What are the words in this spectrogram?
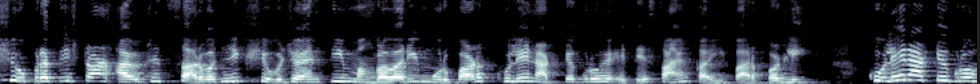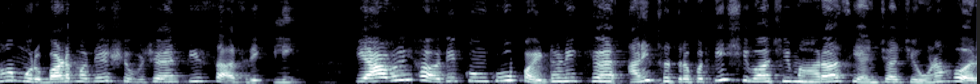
शिवप्रतिष्ठान आयोजित सार्वजनिक शिवजयंती मंगळवारी मुरबाड खुले नाट्यगृह येथे सायंकाळी पार पडली. खुले नाट्यगृह मुरबाडमध्ये शिवजयंती साजरी केली. यावेळी हळदी कुंकू पैठणी खेळ आणि छत्रपती शिवाजी महाराज यांच्या जीवनावर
